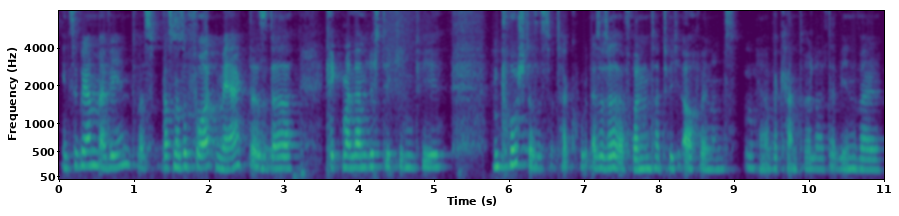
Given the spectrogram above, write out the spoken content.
Instagram erwähnt, was, was man sofort merkt. Also da kriegt man dann richtig irgendwie einen Push, das ist total cool. Also da freuen wir uns natürlich auch, wenn uns ja, bekanntere Leute erwähnen, weil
